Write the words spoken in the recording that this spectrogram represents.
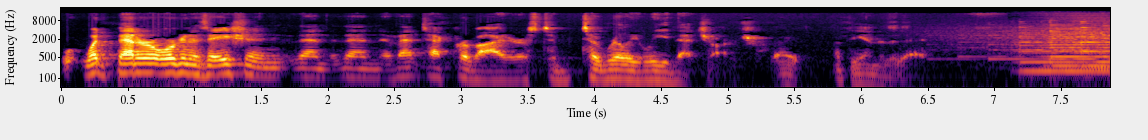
what better organization than, than event tech providers to, to really lead that charge, right? At the end of the day.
